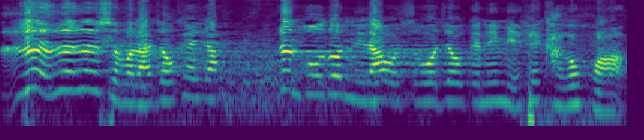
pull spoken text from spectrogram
认认认什么来着？我看一下，认多多，你来我直播间，我给你免费卡个黄。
